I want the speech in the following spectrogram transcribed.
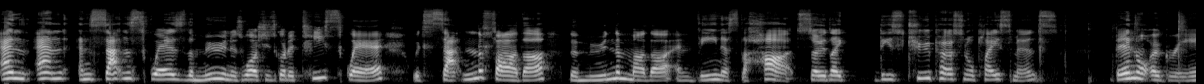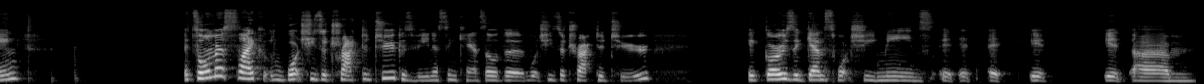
and and and Saturn squares the moon as well. She's got a T square with Saturn the father, the moon the mother, and Venus the heart. So like these two personal placements, they're not agreeing. It's almost like what she's attracted to, because Venus in Cancer, the what she's attracted to, it goes against what she needs. It it it it it um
